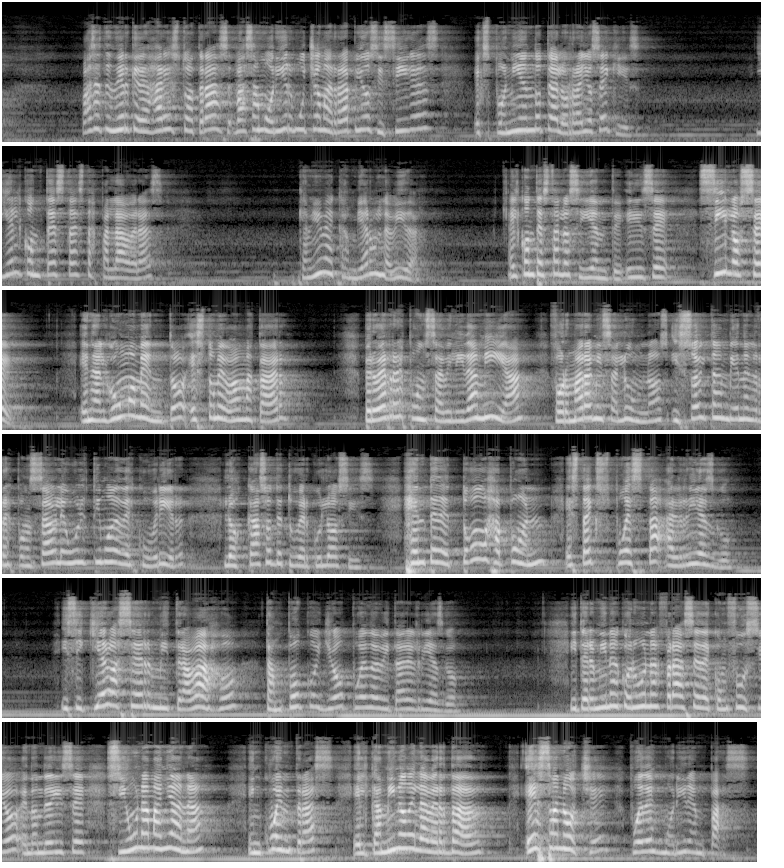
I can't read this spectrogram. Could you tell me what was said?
Vas a tener que dejar esto atrás. Vas a morir mucho más rápido si sigues exponiéndote a los rayos X. Y él contesta estas palabras que a mí me cambiaron la vida. Él contesta lo siguiente y dice, sí lo sé, en algún momento esto me va a matar, pero es responsabilidad mía formar a mis alumnos y soy también el responsable último de descubrir los casos de tuberculosis. Gente de todo Japón está expuesta al riesgo. Y si quiero hacer mi trabajo, tampoco yo puedo evitar el riesgo. Y termina con una frase de Confucio en donde dice, si una mañana encuentras el camino de la verdad, esa noche puedes morir en paz.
